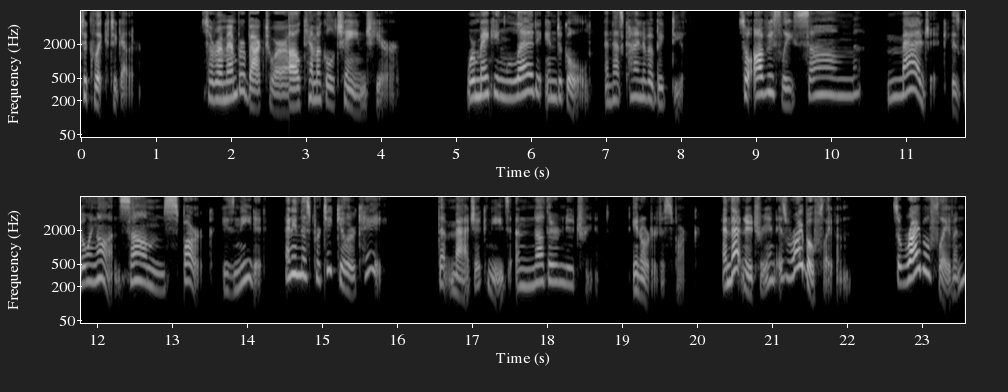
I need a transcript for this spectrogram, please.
to click together. So remember back to our alchemical change here. We're making lead into gold, and that's kind of a big deal. So obviously, some magic is going on, some spark is needed. And in this particular case, that magic needs another nutrient in order to spark. And that nutrient is riboflavin. So riboflavin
